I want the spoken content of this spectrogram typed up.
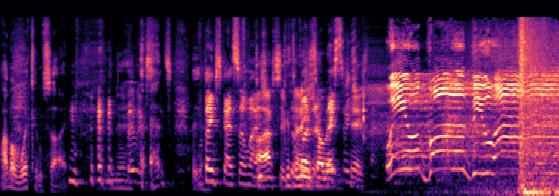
I'm on Wickham's side. That makes sense. Well, thanks guys so much. Oh, absolute Good to meet you, Tommy. Nice to meet you. We were born to be wild.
